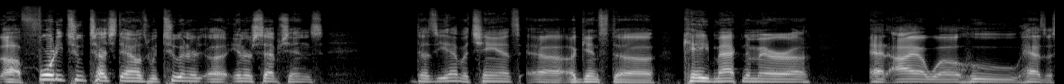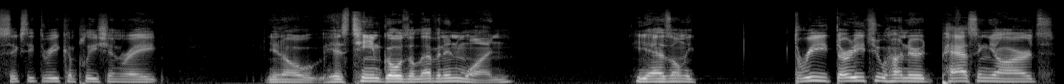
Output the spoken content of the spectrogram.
uh, 42 touchdowns with two inter- uh, interceptions. Does he have a chance uh, against uh, Cade McNamara at Iowa, who has a 63 completion rate? You know, his team goes 11 and 1. He has only three 3,200 passing yards.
